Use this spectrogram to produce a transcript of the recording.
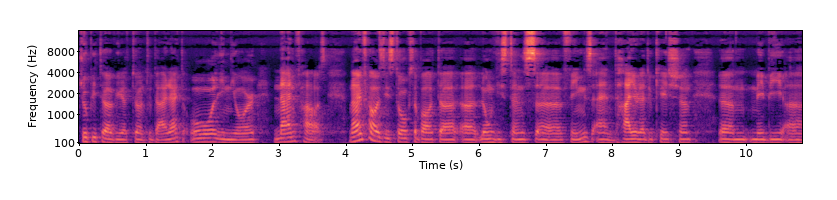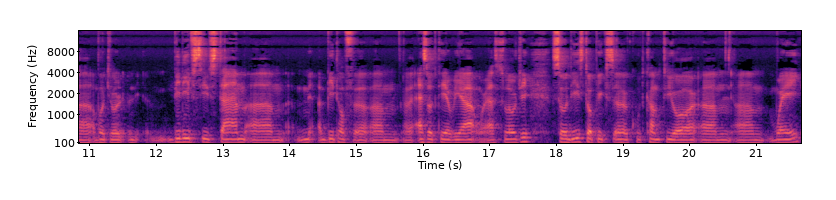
Jupiter will turn to direct, all in your ninth house. Ninth house is talks about uh, uh, long distance uh, things and higher education, um, maybe uh, about your belief system, um, a bit of uh, um, uh, esoteria or astrology. So these topics could come to your um, um, way.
